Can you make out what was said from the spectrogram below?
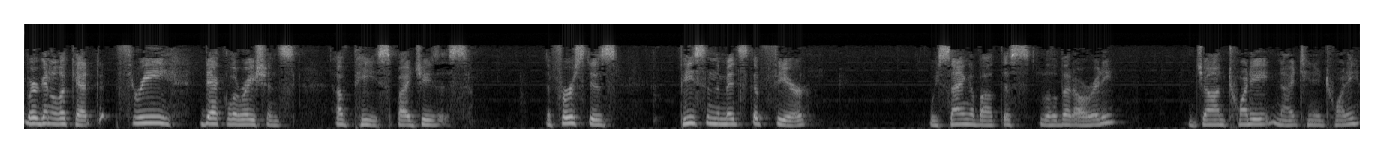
we're going to look at three declarations of peace by Jesus. The first is peace in the midst of fear. We sang about this a little bit already. John 20, 19 and 20.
